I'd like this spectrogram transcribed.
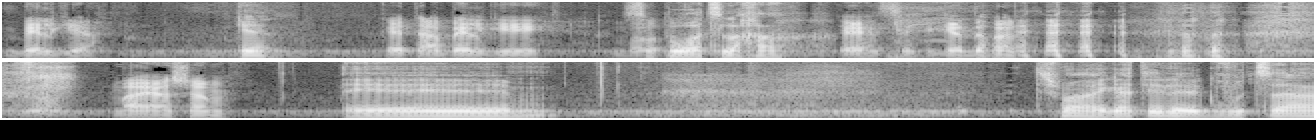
בלגיה, כן, קטע הבלגי. בוא- סיפור הצלחה. כן, זה גדול. מה היה שם? אה, תשמע, הגעתי לקבוצה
